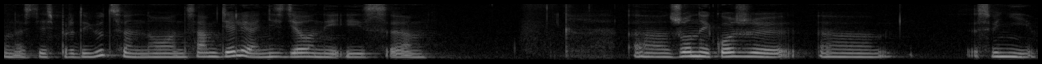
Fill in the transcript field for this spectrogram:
у нас здесь продаются, но на самом деле они сделаны из э, э, жженой кожи э, свиньи.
